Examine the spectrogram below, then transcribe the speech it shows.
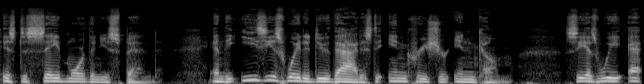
is to save more than you spend. And the easiest way to do that is to increase your income. See, as we, eh,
